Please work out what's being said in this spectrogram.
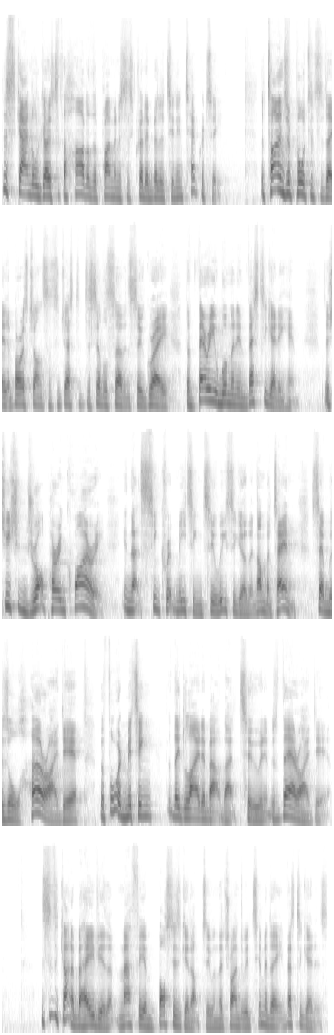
This scandal goes to the heart of the Prime Minister's credibility and integrity. The Times reported today that Boris Johnson suggested to civil servant Sue Gray, the very woman investigating him, that she should drop her inquiry in that secret meeting two weeks ago that number 10 said was all her idea, before admitting that they'd lied about that too and it was their idea. This is the kind of behaviour that mafia bosses get up to when they're trying to intimidate investigators.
